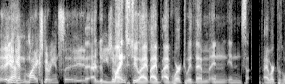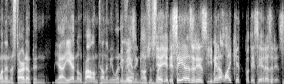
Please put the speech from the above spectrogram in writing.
Yeah. Again, my experience. Uh, Uh, each their own. mine's too. I, I I've worked with them in in. I worked with one in a startup, and yeah, he had no problem telling me what he felt. amazing. And I was just yeah, like, yeah. They say it as it is. You may not like it, but they say it as it is.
